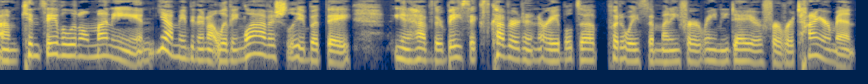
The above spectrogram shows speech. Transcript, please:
um, can save a little money. And yeah maybe they're not living lavishly but they you know have their basics covered and are able to put away some money for a rainy day or for retirement.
